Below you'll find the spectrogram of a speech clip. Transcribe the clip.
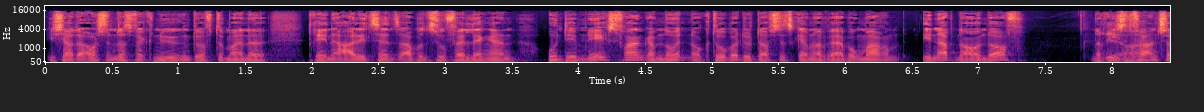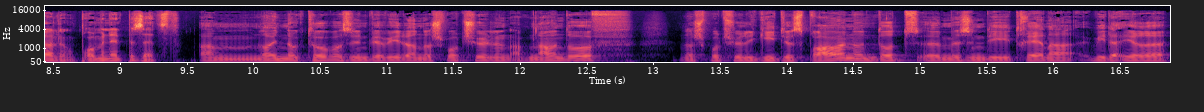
Ich hatte auch schon das Vergnügen, durfte meine Trainer-A-Lizenz ab und zu verlängern. Und demnächst, Frank, am 9. Oktober, du darfst jetzt gerne mal Werbung machen, in Abnauendorf. Eine Riesenveranstaltung, ja. prominent besetzt. Am 9. Oktober sind wir wieder in der Sportschule in Abnauendorf, in der Sportschule Gidius Braun und dort äh, müssen die Trainer wieder ihre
